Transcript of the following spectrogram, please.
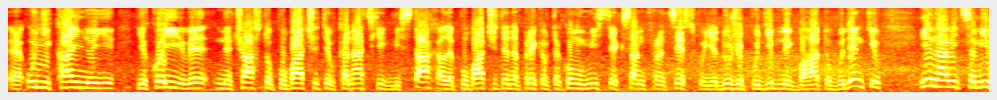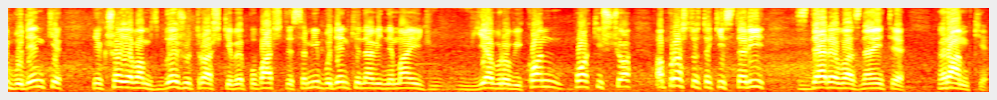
Е, Унікальної, якої ви не часто побачите в канадських містах, але побачите, наприклад, в такому місті, як Сан-Франциско. Є дуже подібних багато будинків. І навіть самі будинки, якщо я вам зближу трошки, ви побачите, самі будинки навіть не мають євровікон поки що, а просто такі старі з дерева, знаєте, рамки.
